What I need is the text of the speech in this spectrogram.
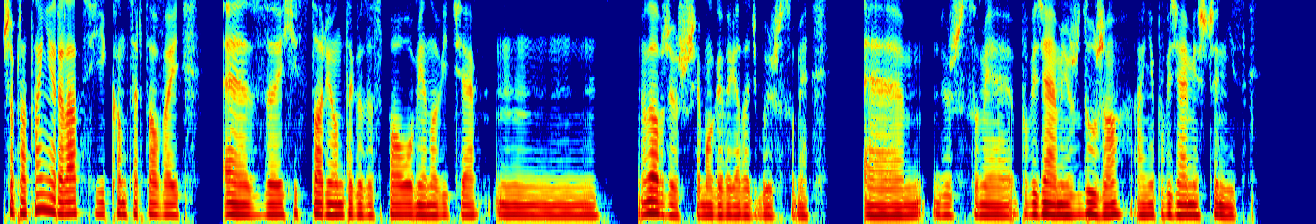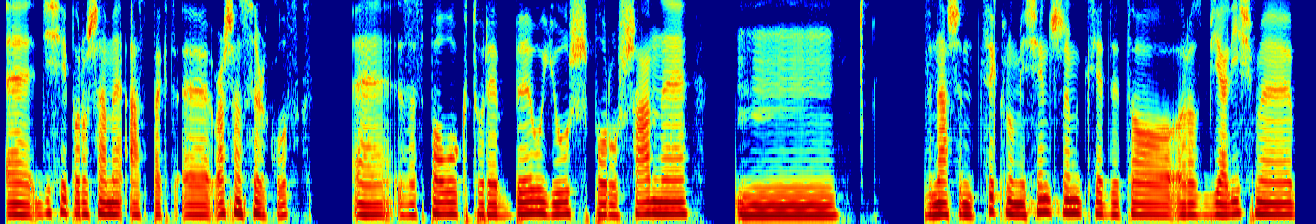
przeplatanie relacji koncertowej e, z historią tego zespołu, mianowicie mm, no dobrze, już się mogę wygadać, bo już w sumie już w sumie powiedziałem już dużo, a nie powiedziałem jeszcze nic. E, dzisiaj poruszamy aspekt Russian Circles, zespołu, który był już poruszany mm, w naszym cyklu miesięcznym, kiedy to rozbijaliśmy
